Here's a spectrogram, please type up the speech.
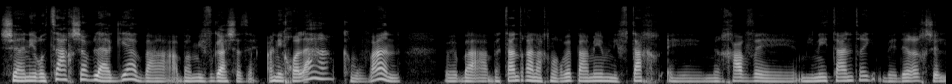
שאני רוצה עכשיו להגיע במפגש הזה. אני יכולה, כמובן, בטנטרה אנחנו הרבה פעמים נפתח אה, מרחב אה, מיני טנטרי בדרך של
